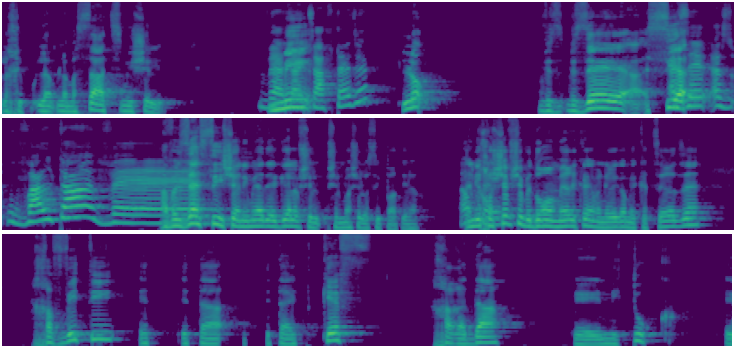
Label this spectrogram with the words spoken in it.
לחיפ... למסע העצמי שלי. ואתה מי- הצפת את זה? לא. וזה, וזה השיא, אז, זה- אז הובלת ו... אבל זה השיא שאני מיד אגיע אליו של, של מה שלא סיפרתי לך. Okay. אני אוקיי. חושב שבדרום אמריקה, אם אני רגע מקצר את זה, חוויתי את, את, ה, את ההתקף חרדה, אה, ניתוק, אה,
